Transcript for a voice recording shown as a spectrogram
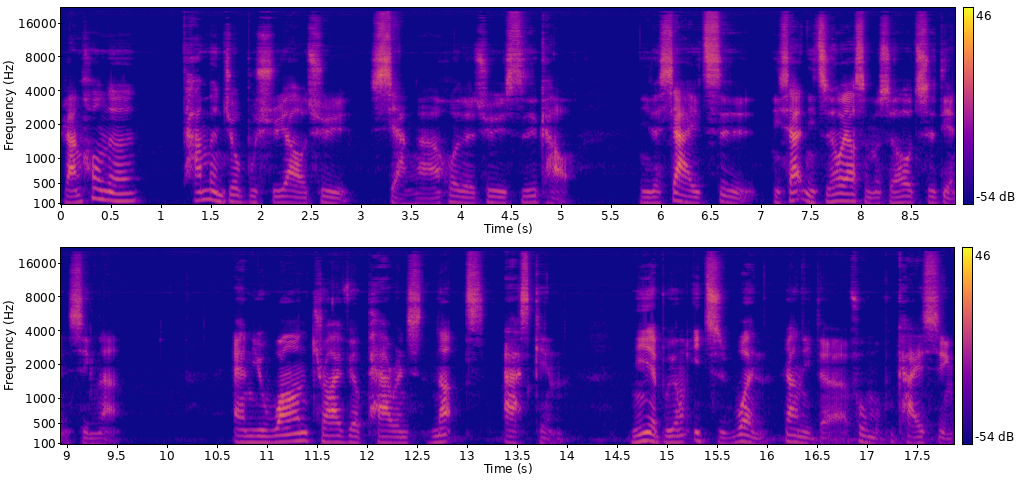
然后呢，他们就不需要去想啊，或者去思考你的下一次，你下你之后要什么时候吃点心啦。And you won't drive your parents nuts asking，你也不用一直问，让你的父母不开心。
